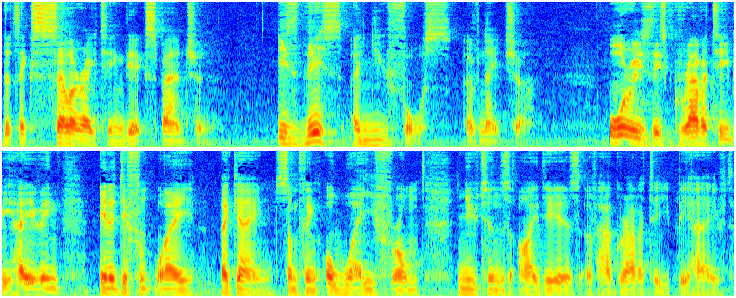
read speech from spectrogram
that's accelerating the expansion? Is this a new force of nature? Or is this gravity behaving in a different way again, something away from Newton's ideas of how gravity behaved.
